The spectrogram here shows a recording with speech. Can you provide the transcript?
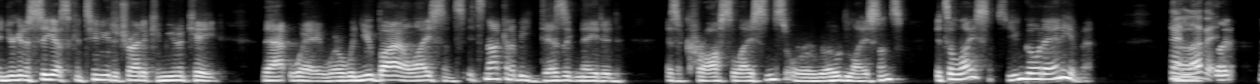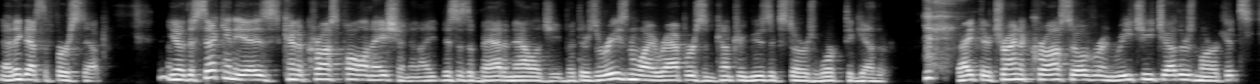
And you're going to see us continue to try to communicate that way, where when you buy a license, it's not going to be designated as a cross license or a road license. It's a license. You can go to any event. I uh, love it. But I think that's the first step. You know, the second is kind of cross pollination. And I, this is a bad analogy, but there's a reason why rappers and country music stars work together, right? They're trying to cross over and reach each other's markets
